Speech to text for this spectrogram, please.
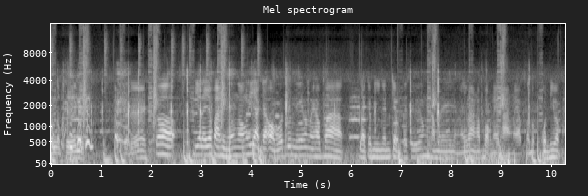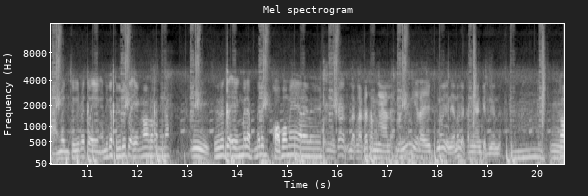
ลงกับพื้นนี่เดี๋ยวเด้อก็มีอะไรจะฝากถึงน้องๆที่อยากจะออกรถรุ่นนี้บ้างไหมครับ ว่าอยากจะมีเงินเก็บไปซื้อต้องทำอะไรอย่างไรบ้างครับบอกแนวทางหน่อยครับสำหรับคนที่แบบหาเงินซื้อด้วยตัวเอง อันนี้ก็ซื้อด้วยตัวเองเนาะรถคันนี้เนาะ อืมซื้อด้วยตัวเองไม่ได้ไม่ได้ขอพ่อแม่อะไรเลยอืมก็หลักๆก็ทำงานแหละ มันไม่มีอะไรนอกจากนี้นอกจากทำงานเก็บเงินอะอืม ก็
